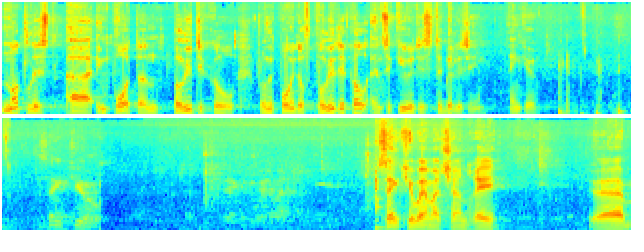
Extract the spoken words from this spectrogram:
not least uh, important political from the point of political and security stability. Thank you. Thank you. Thank you very much, Andrei. Um,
